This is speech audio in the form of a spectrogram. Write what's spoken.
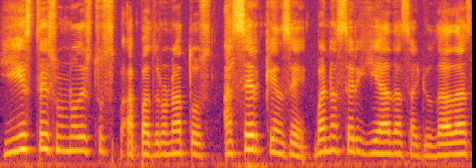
y este es uno de estos patronatos. Acérquense, van a ser guiadas, ayudadas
